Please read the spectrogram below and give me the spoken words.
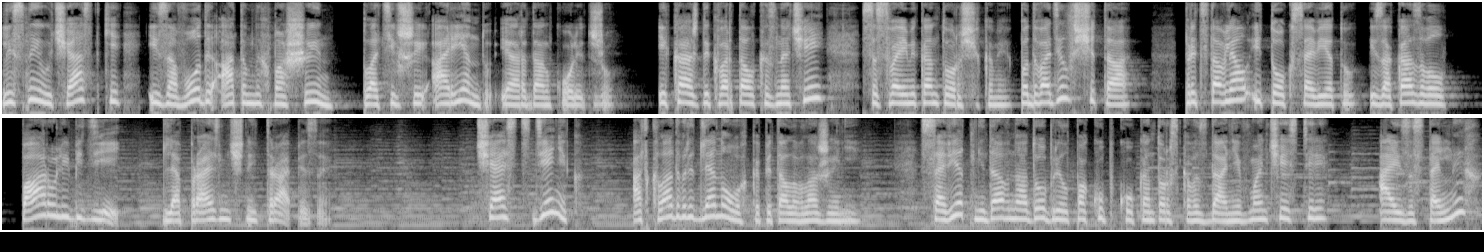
лесные участки и заводы атомных машин, платившие аренду Иордан-колледжу. И каждый квартал казначей со своими конторщиками подводил счета – представлял итог совету и заказывал пару лебедей для праздничной трапезы. Часть денег откладывали для новых капиталовложений. Совет недавно одобрил покупку конторского здания в Манчестере, а из остальных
